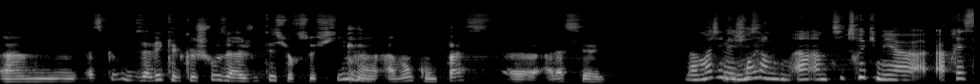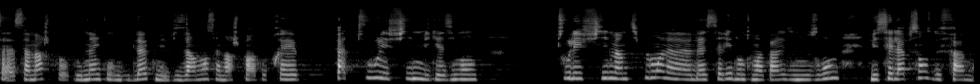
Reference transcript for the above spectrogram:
Est-ce que vous avez quelque chose à ajouter sur ce film avant qu'on passe à la série? Bah, moi j'avais juste un, un, un, petit truc, mais euh, après ça, ça marche pour Good Night and Good Luck, mais bizarrement ça marche pour à peu près pas tous les films, mais quasiment tous les films, un petit peu moins la, la série dont on va parler de Newsroom, mais c'est l'absence de femmes.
